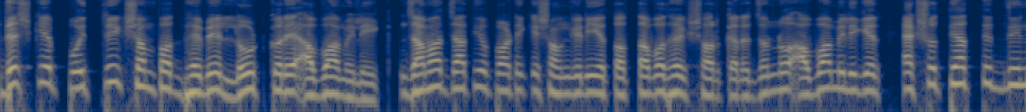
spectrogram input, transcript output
দেশকে পৈতৃক সম্পদ ভেবে লুট করে আওয়ামী লীগ। জামাত জাতীয় পার্টিকে সঙ্গে নিয়ে তত্ত্বাবধায়ক সরকারের জন্য আওয়ামী লীগের একশো তিয়াত্তর দিন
